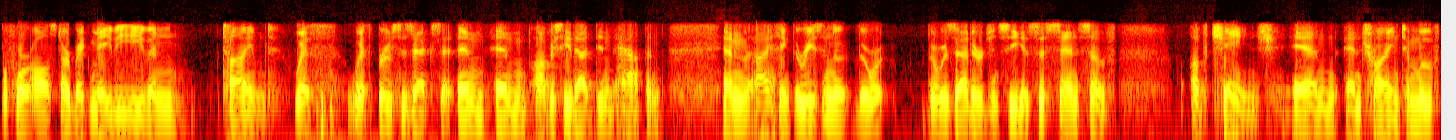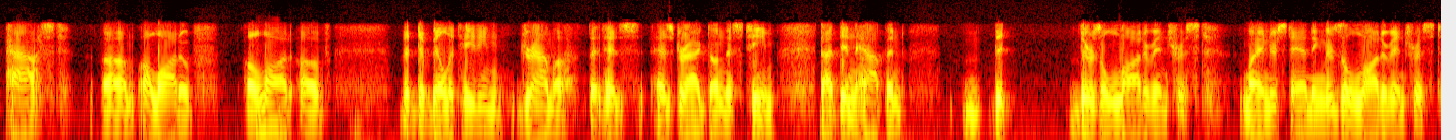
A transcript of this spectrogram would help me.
before All Star break, maybe even timed with with Bruce's exit, and and obviously that didn't happen. And I think the reason there were there was that urgency is the sense of of change and and trying to move past um, a lot of a lot of the debilitating drama that has has dragged on this team. That didn't happen. The, there's a lot of interest. My understanding, there's a lot of interest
